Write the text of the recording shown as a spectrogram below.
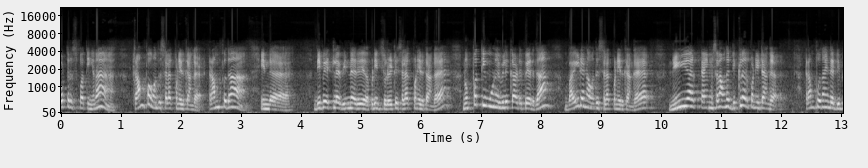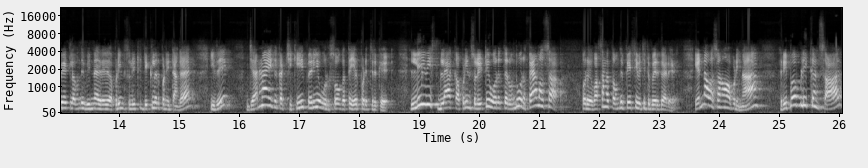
ஓட்டர்ஸ் பார்த்தீங்கன்னா ட்ரம்ப்பை வந்து செலக்ட் பண்ணியிருக்காங்க. ட்ரம்ப் தான் இந்த டிபேட்டில் வின்னரு அப்படின்னு சொல்லிட்டு செலக்ட் பண்ணியிருக்காங்க. முப்பத்தி மூணு விழுக்காடு பேர் தான் பைடனை வந்து செலக்ட் பண்ணியிருக்காங்க. நியூயார்க் டைம்ஸ்லாம் வந்து டிக்ளேர் பண்ணிட்டாங்க. ட்ரம்ப் தான் இந்த டிபேட்டில் வந்து வின்னர் அப்படின்னு சொல்லிட்டு டிக்ளேர் பண்ணிட்டாங்க. இது ஜனநாயக கட்சிக்கு பெரிய ஒரு சோகத்தை ஏற்படுத்தியிருக்கு. லீவிஸ் பிளாக் அப்படின்னு சொல்லிட்டு ஒருத்தர் வந்து ஒரு ஃபேமஸாக ஒரு வசனத்தை வந்து பேசி வச்சுட்டு போயிருக்காரு. என்ன வசனம் அப்படின்னா republicans are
